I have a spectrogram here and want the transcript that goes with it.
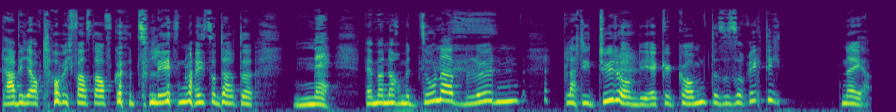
Da habe ich auch, glaube ich, fast aufgehört zu lesen, weil ich so dachte, ne, wenn man noch mit so einer blöden Plattitüde um die Ecke kommt, das ist so richtig, naja,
